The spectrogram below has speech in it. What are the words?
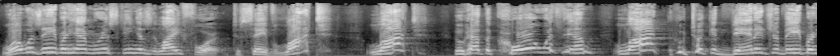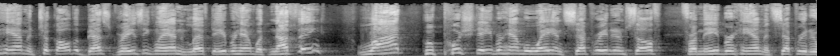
What was Abraham risking his life for? To save Lot? Lot, who had the quarrel with him? Lot, who took advantage of Abraham and took all the best grazing land and left Abraham with nothing? Lot, who pushed Abraham away and separated himself from Abraham and separated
